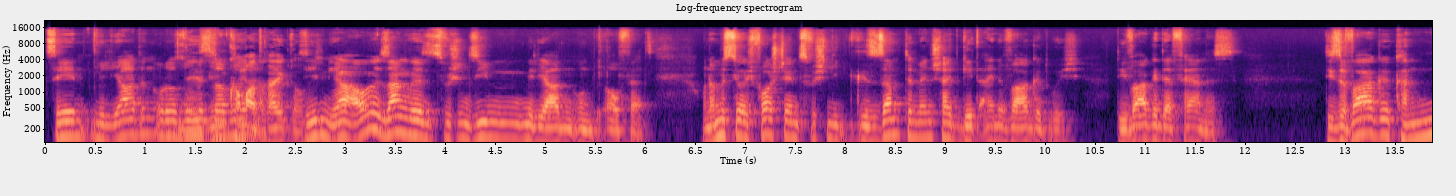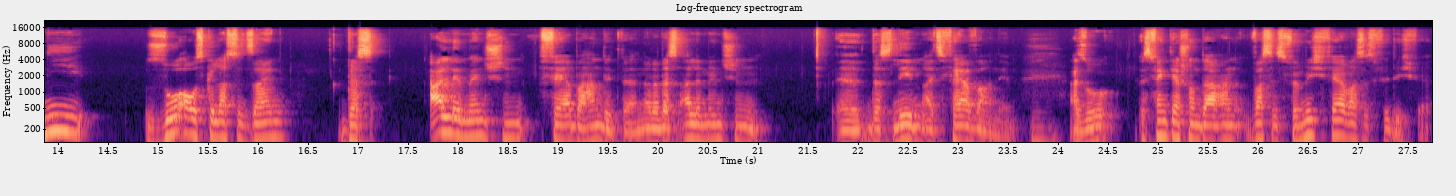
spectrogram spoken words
10 Milliarden oder so nee, 7,3 glaube ich. 7, ja, aber sagen wir zwischen 7 Milliarden und aufwärts. Und dann müsst ihr euch vorstellen, zwischen die gesamte Menschheit geht eine Waage durch. Die Waage der Fairness. Diese Waage kann nie so ausgelastet sein, dass alle Menschen fair behandelt werden oder dass alle Menschen äh, das Leben als fair wahrnehmen. Mhm. Also es fängt ja schon da an, was ist für mich fair, was ist für dich fair.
